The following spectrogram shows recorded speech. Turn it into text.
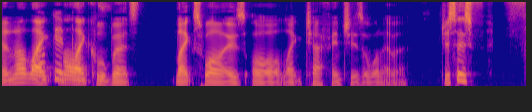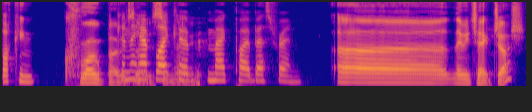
yeah. Not like good not like cool birds, like swallows or like chaffinches or whatever. Just those f- fucking crowbozos. Can they have like you know? a magpie best friend? Uh, let me check. Josh,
